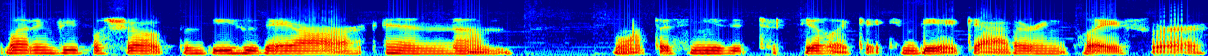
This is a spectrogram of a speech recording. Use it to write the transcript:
letting people show up and be who they are, and um, want this music to feel like it can be a gathering place where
